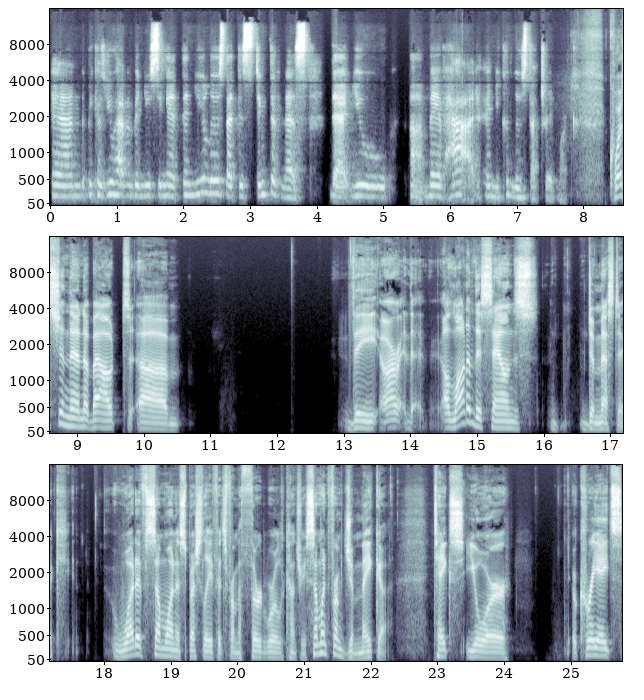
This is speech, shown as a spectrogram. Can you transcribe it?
and because you haven't been using it then you lose that distinctiveness that you uh, may have had and you could lose that trademark. Question then about um, the, our, a lot of this sounds domestic. What if someone, especially if it's from a third world country, someone from Jamaica takes your creates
